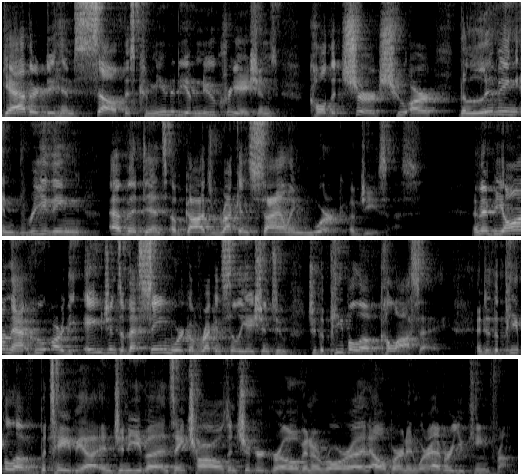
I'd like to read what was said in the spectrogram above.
gathered to himself this community of new creations called the church, who are the living and breathing evidence of God's reconciling work of Jesus. And then beyond that, who are the agents of that same work of reconciliation to, to the people of Colossae and to the people of Batavia and Geneva and St. Charles and Sugar Grove and Aurora and Elburn and wherever you came from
